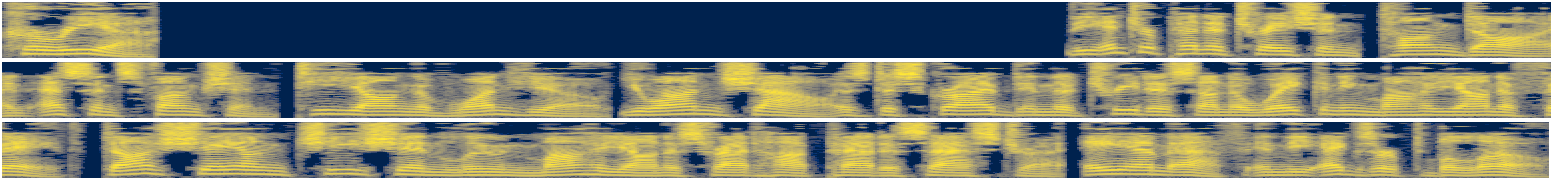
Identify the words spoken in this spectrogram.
Korea The interpenetration tong da and essence function yang of Wonhyo Yuan Shao is described in the treatise on awakening Mahayana faith, Da Sheung Chi Shin Lun Mahayanasradha AMF in the excerpt below.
